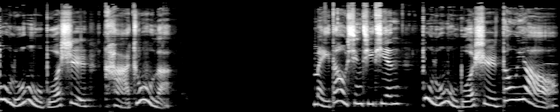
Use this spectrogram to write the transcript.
布鲁姆博士卡住了。每到星期天，布鲁姆博士都要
